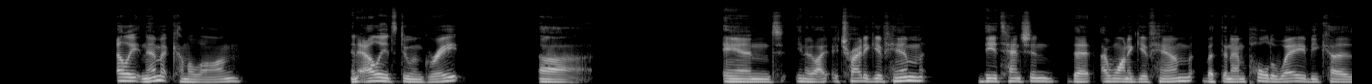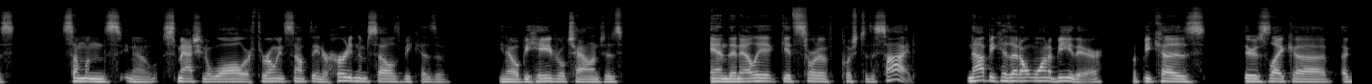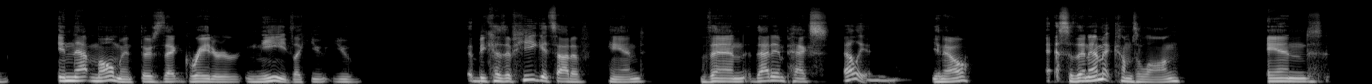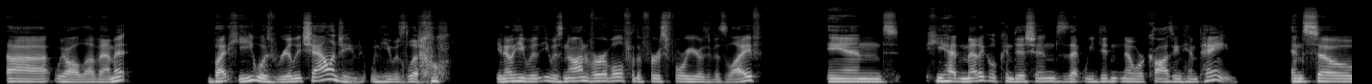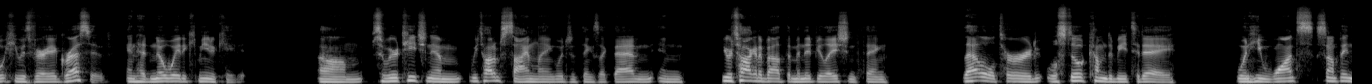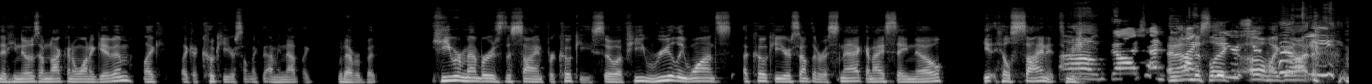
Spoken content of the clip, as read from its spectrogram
Elliot and Emmett come along, and Elliot's doing great. Uh, and, you know, I, I try to give him the attention that I want to give him, but then I'm pulled away because someone's, you know, smashing a wall or throwing something or hurting themselves because of, you know, behavioral challenges. And then Elliot gets sort of pushed to the side. Not because I don't want to be there, but because there's like a, a in that moment there's that greater need like you you because if he gets out of hand then that impacts Elliot, mm-hmm. you know? So then Emmett comes along and uh, we all love Emmett, but he was really challenging when he was little. you know, he was he was nonverbal for the first four years of his life, and he had medical conditions that we didn't know were causing him pain, and so he was very aggressive and had no way to communicate it. Um, so we were teaching him, we taught him sign language and things like that, and and you were talking about the manipulation thing. That little turd will still come to me today when he wants something that he knows I'm not going to want to give him, like like a cookie or something like that. I mean, not like whatever, but he remembers the sign for cookie. So if he really wants a cookie or something or a snack, and I say no, he'll sign it to me. Oh gosh! and I'm like, just like, oh my cookie.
